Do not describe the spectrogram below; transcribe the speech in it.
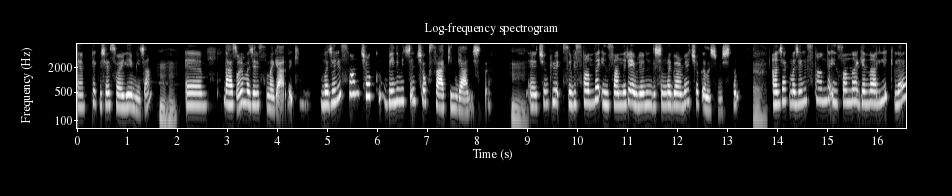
e, pek bir şey söyleyemeyeceğim. Hı hı. E, daha sonra Macaristan'a geldik. Macaristan çok benim için çok sakin gelmişti. Hmm. E, çünkü Sırbistan'da insanları evlerinin dışında görmeye çok alışmıştım. Evet. Ancak Macaristan'da insanlar genellikle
